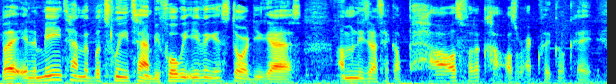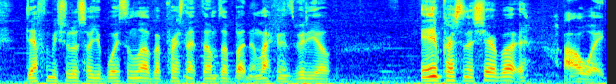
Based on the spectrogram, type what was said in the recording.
But in the meantime, in between time, before we even get started, you guys, I'm gonna need y'all to take a pause for the calls right quick, okay? Definitely be sure to show your boys some love by pressing that thumbs up button and liking this video and pressing the share button. I'll wait.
